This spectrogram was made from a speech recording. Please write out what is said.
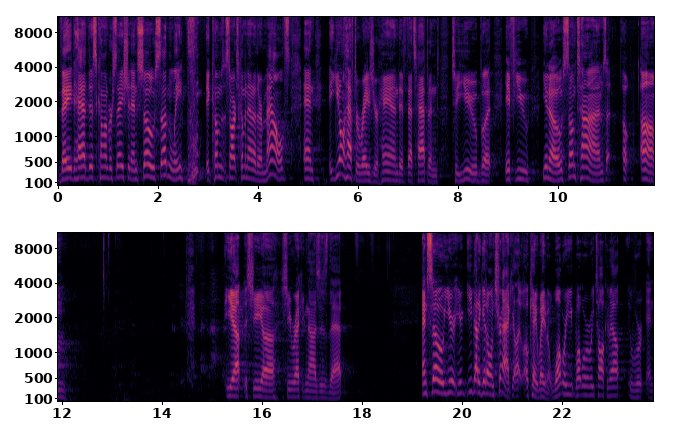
They'd had this conversation, and so suddenly it comes, starts coming out of their mouths. And you don't have to raise your hand if that's happened to you, but if you, you know, sometimes, oh, um, yeah, she, uh, she recognizes that. And so you're, you're, you got to get on track. You're like, okay, wait a minute. What were, you, what were we talking about? We're, and,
